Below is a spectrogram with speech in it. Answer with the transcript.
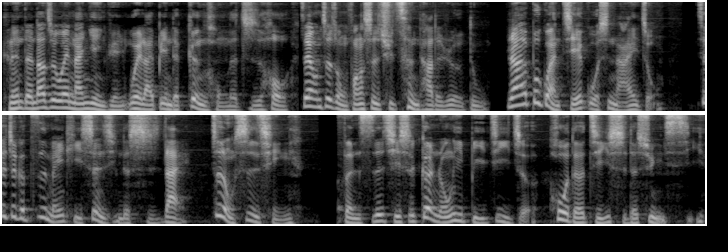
可能等到这位男演员未来变得更红了之后，再用这种方式去蹭他的热度。然而，不管结果是哪一种，在这个自媒体盛行的时代，这种事情，粉丝其实更容易比记者获得及时的讯息。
